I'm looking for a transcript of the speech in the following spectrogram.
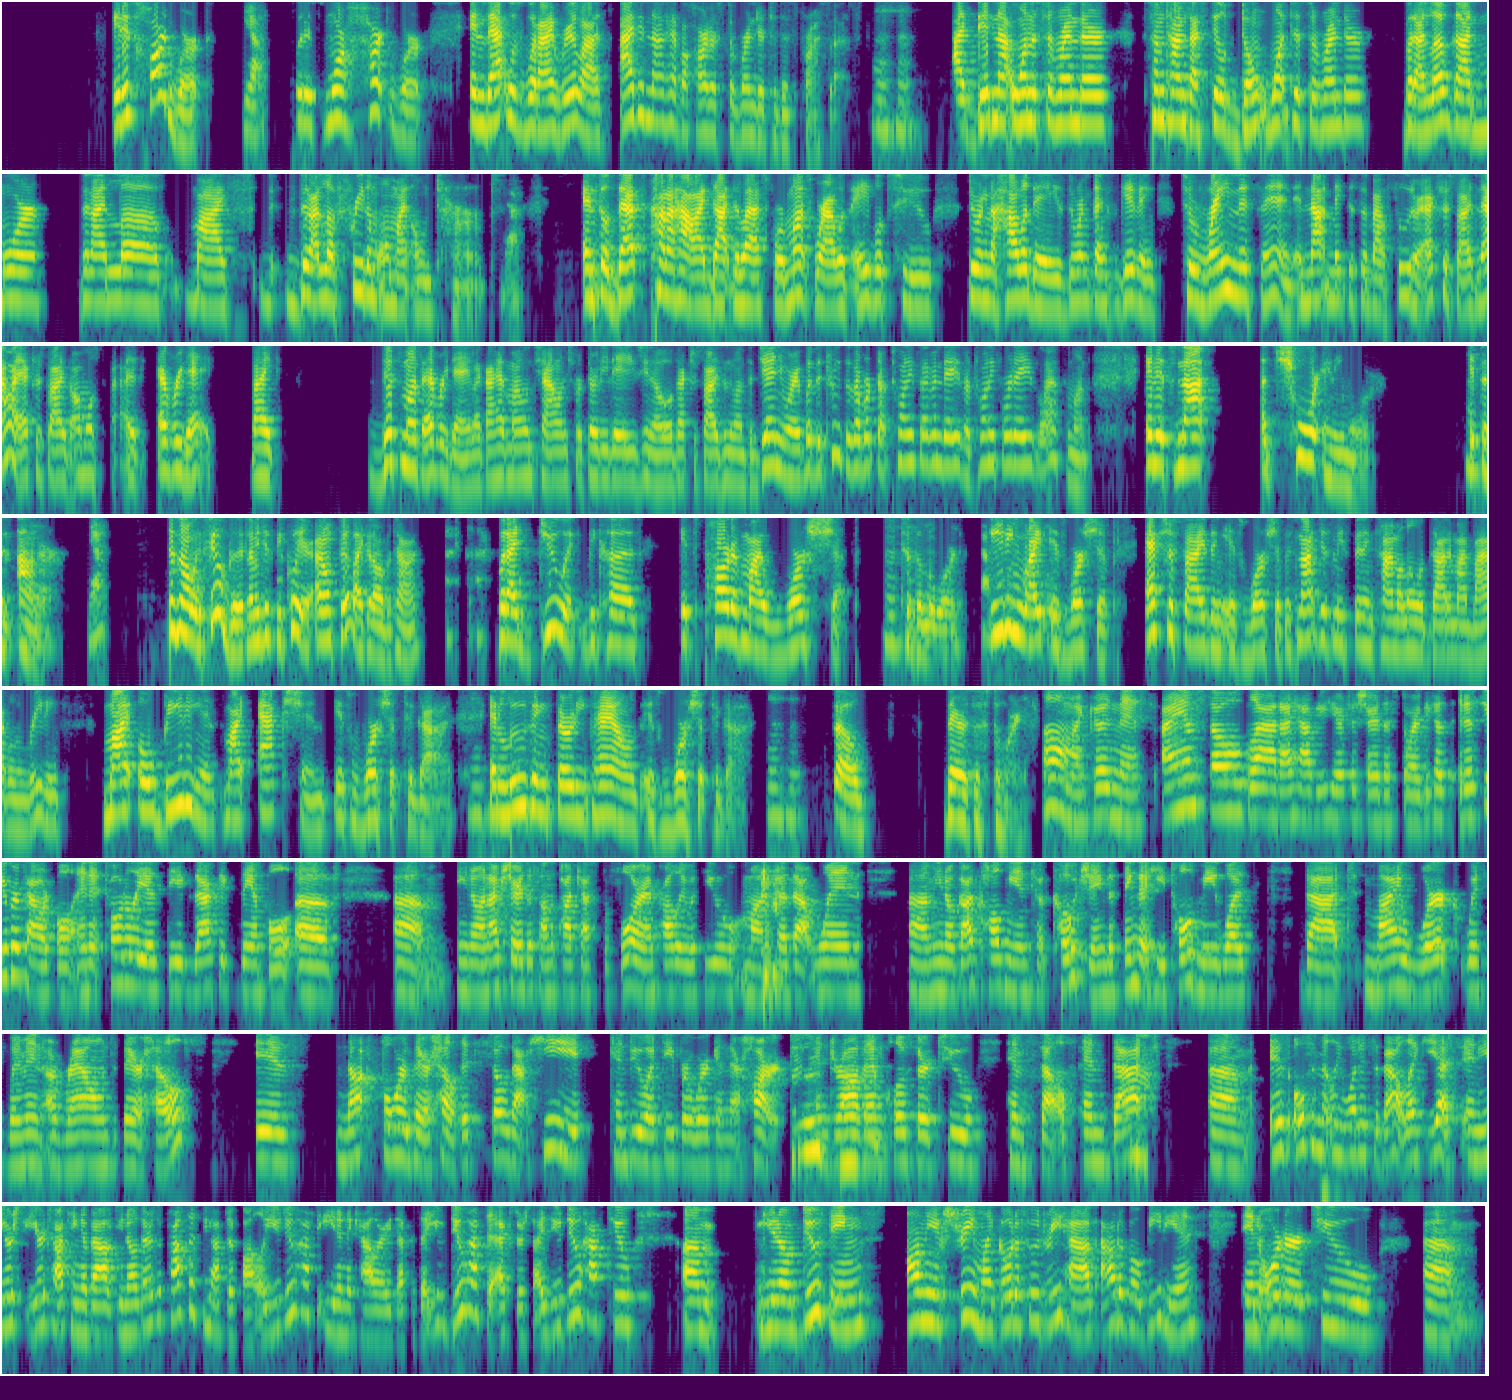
It is hard work, yeah. But it's more heart work. And that was what I realized. I did not have a heart of surrender to this process. Mm-hmm. I did not want to surrender. Sometimes I still don't want to surrender, but I love God more than I love my that I love freedom on my own terms. Yeah. And so that's kind of how I got the last 4 months where I was able to during the holidays, during Thanksgiving, to rein this in and not make this about food or exercise. Now I exercise almost every day like this month every day. Like I have my own challenge for 30 days, you know, of exercise in the month of January. But the truth is I worked out 27 days or 24 days last month. And it's not a chore anymore. It's an honor. Yeah. It doesn't always feel good. Let me just be clear. I don't feel like it all the time. But I do it because it's part of my worship mm-hmm. to the Lord. Absolutely. Eating right is worship. Exercising is worship. It's not just me spending time alone with God in my Bible and reading my obedience, my action is worship to God. Mm-hmm. And losing 30 pounds is worship to God. Mm-hmm. So there's a story. Oh my goodness. I am so glad I have you here to share this story because it is super powerful and it totally is the exact example of um, you know, and I've shared this on the podcast before and probably with you, Monica, that when um, you know, God called me into coaching, the thing that he told me was that my work with women around their health is not for their health. It's so that he can do a deeper work in their heart mm-hmm. and draw them closer to himself. And that um, is ultimately what it's about. Like, yes, and you're you're talking about, you know, there's a process you have to follow. You do have to eat in a calorie deficit. You do have to exercise. You do have to, um, you know, do things on the extreme, like go to food rehab out of obedience in order to um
